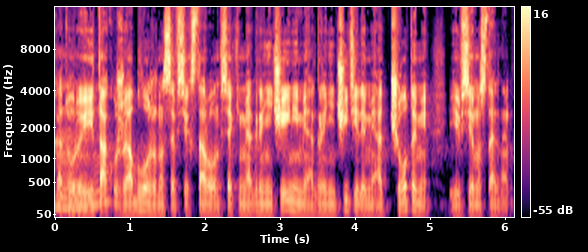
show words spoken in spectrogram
которые и так уже обложены со всех сторон всякими ограничениями, ограничителями, отчетами и всем остальным.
